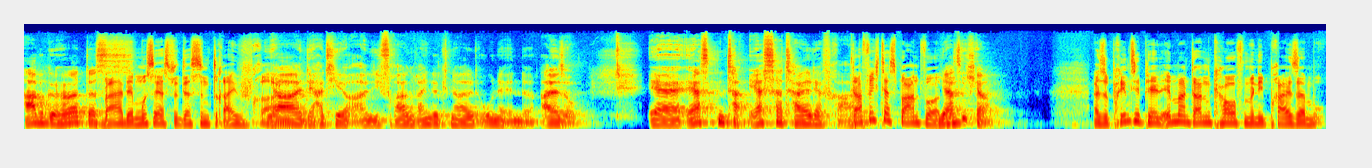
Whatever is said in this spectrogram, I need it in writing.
Habe gehört, dass. War, der muss erst, das sind drei Fragen. Ja, der hat hier die Fragen reingeknallt ohne Ende. Also, äh, ersten, erster Teil der Frage. Darf ich das beantworten? Ja, sicher. Also prinzipiell immer dann kaufen, wenn die Preise am,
